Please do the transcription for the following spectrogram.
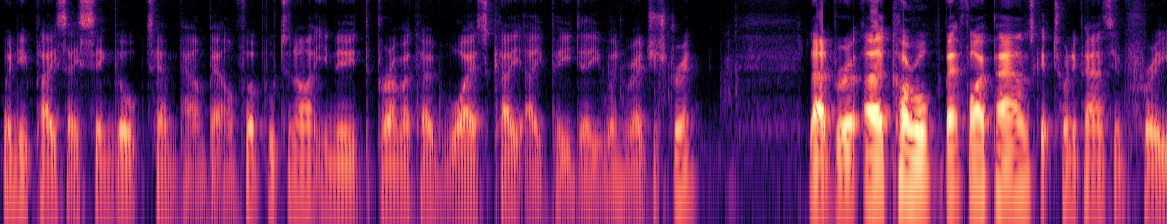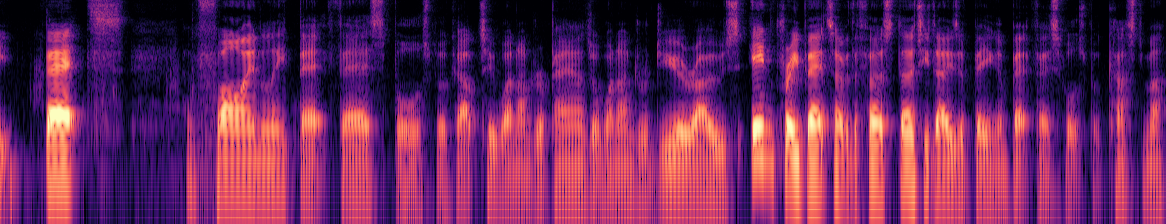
when you place a single £10 bet on football tonight. You need the promo code YSKAPD when registering. Ladbroke, uh, Coral, bet £5, get £20 in free bets. And finally, Betfair Sportsbook up to £100 or 100 euros in free bets over the first 30 days of being a Betfair Sportsbook customer.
